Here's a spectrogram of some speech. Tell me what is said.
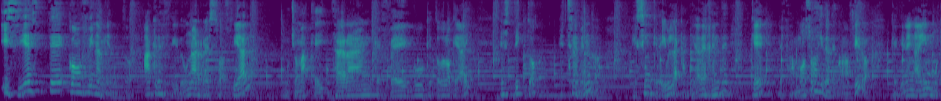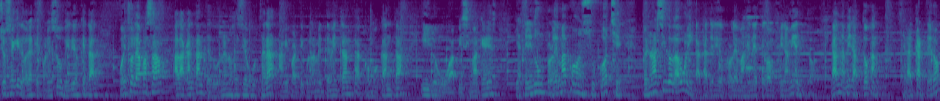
Y si este confinamiento ha crecido una red social, mucho más que Instagram, que Facebook, que todo lo que hay, es TikTok. Es tremendo. Es increíble la cantidad de gente que, de famosos y de desconocidos, que tienen ahí muchos seguidores que ponen sus vídeos, ¿qué tal? Pues esto le ha pasado a la cantante Durne, no sé si os gustará, a mí particularmente me encanta cómo canta y lo guapísima que es, y ha tenido un problema con su coche, pero no ha sido la única que ha tenido problemas en este confinamiento. Y anda, mira, tocan, ¿será el cartero?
